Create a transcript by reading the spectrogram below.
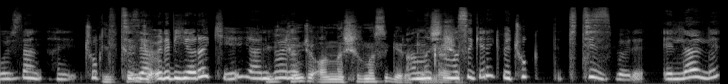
O yüzden hani çok ilk titiz önce, yani öyle bir yara ki yani ilk böyle önce anlaşılması gerek. Anlaşılması şey. gerek ve çok titiz böyle ellerle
